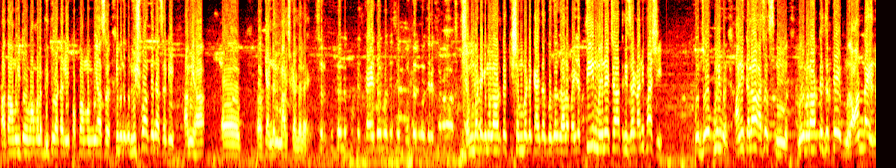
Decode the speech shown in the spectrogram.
आता आम्ही इथं आम्हाला भीती वाटाली. पप्पा मम्मी असं मुलीमध्ये कोणी विश्वास देण्यासाठी आम्ही हा कॅन्डल मार्च काढलेला आहे. सर कुठे ना कुठे कायद्यामध्ये बदल वगैरे शंभर टक्के मला वाटतं की शंभर टक्के कायद्यात बदल झाला पाहिजे. तीन महिन्याच्या आत रिझल्ट आणि फाशी. जो म्हणजे आणि त्याला असं म्हणजे मला वाटतं जर ते ऑनलाईन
